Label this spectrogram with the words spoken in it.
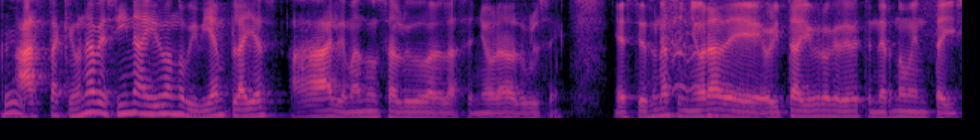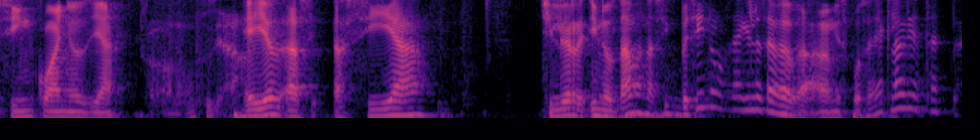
sea. Hasta que una vecina ahí cuando vivía en playas, ah, le mando un saludo a la señora Dulce. Este es una señora de, ahorita yo creo que debe tener 95 años ya. No, no, pues ya. Ella hac- hacía chile y nos daban así, vecino, ahí les a, mi esposa, eh, Claudia, tal, tal",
